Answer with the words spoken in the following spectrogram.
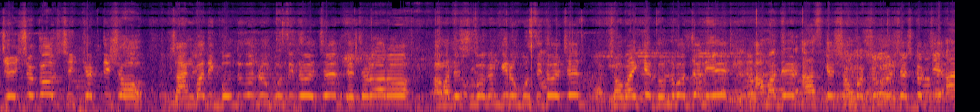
যে সকল শিক্ষার্থী সহ সাংবাদিক বন্ধুগণ উপস্থিত হয়েছেন এছাড়া আরও আমাদের শুভাকাঙ্ক্ষীরা উপস্থিত হয়েছেন সবাইকে ধন্যবাদ জানিয়ে আমাদের আজকের সংবাদ সম্মেলন শেষ করছি। আর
